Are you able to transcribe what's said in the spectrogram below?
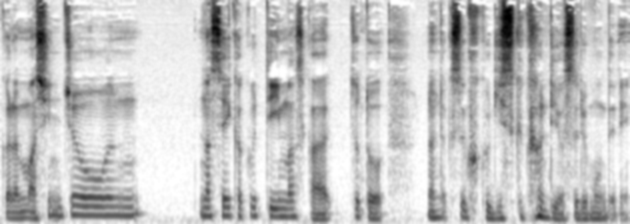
からまあ慎重な性格って言いますかちょっとなんだかすごくリスク管理をするもんでね。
